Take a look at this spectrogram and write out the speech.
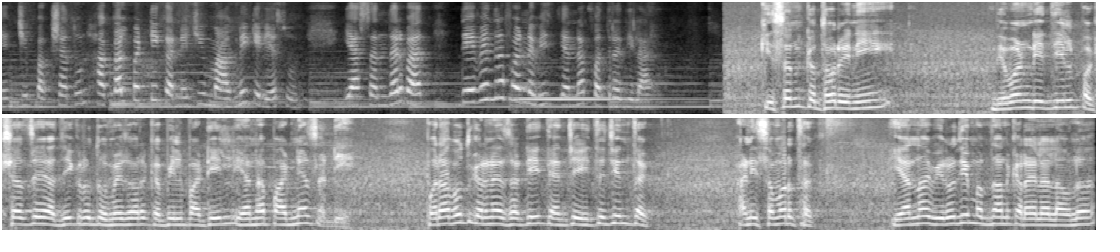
यांची पक्षातून हकालपट्टी करण्याची मागणी केली असून या संदर्भात देवेंद्र फडणवीस यांना पत्र दिलं आहे. किसन कथोरेंनी भिवंडीतील पक्षाचे अधिकृत उमेदवार कपिल पाटील यांना पाडण्यासाठी पराभूत करण्यासाठी त्यांचे हितचिंतक आणि समर्थक यांना विरोधी मतदान करायला लावलं.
